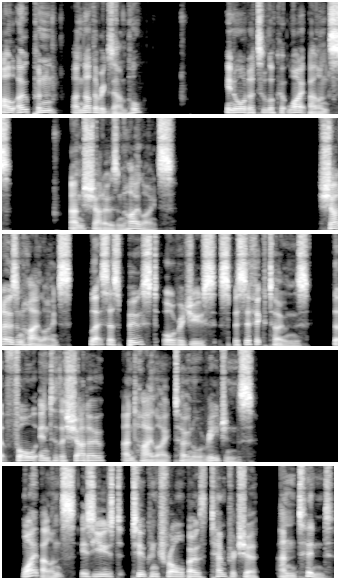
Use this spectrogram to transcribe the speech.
I'll open another example in order to look at white balance and shadows and highlights. Shadows and highlights lets us boost or reduce specific tones that fall into the shadow and highlight tonal regions. White balance is used to control both temperature and tint,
